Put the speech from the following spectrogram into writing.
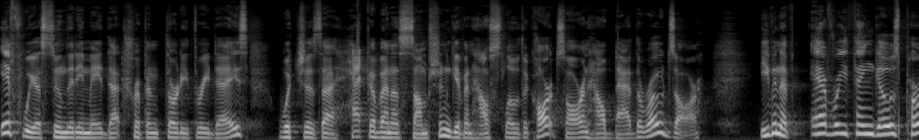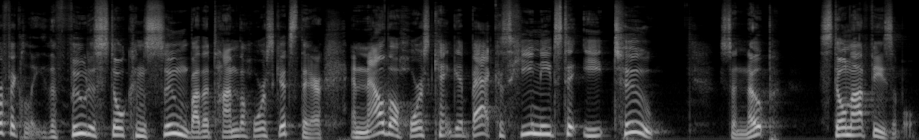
If we assume that he made that trip in 33 days, which is a heck of an assumption given how slow the carts are and how bad the roads are. Even if everything goes perfectly, the food is still consumed by the time the horse gets there, and now the horse can't get back because he needs to eat too. So, nope, still not feasible.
